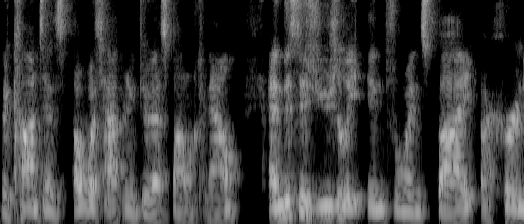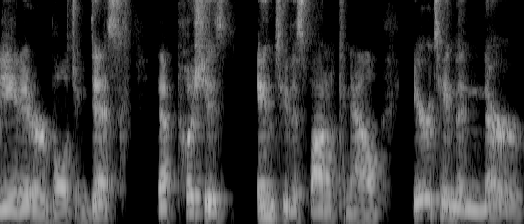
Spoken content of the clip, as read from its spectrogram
the contents of what's happening through that spinal canal. And this is usually influenced by a herniated or bulging disc that pushes into the spinal canal, irritating the nerve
